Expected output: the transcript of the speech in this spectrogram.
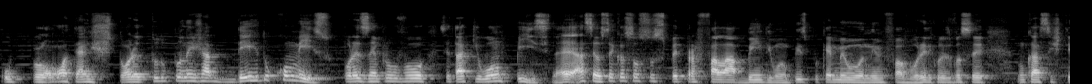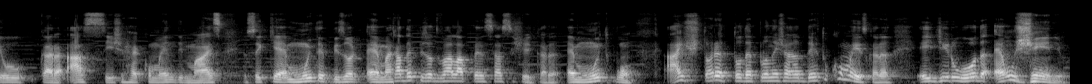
o plot, a história, tudo planejado desde o começo. Por exemplo, eu vou citar aqui One Piece. Né? Assim, eu sei que eu sou suspeito para falar bem de One Piece porque é meu anime favorito, inclusive você nunca assistiu, cara, assiste, recomendo demais. Eu sei que é muito episódio, é, mas cada episódio vale a pena você assistir, cara. É muito bom. A história toda é planejada desde o começo, cara. Eijiro Oda é um gênio.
